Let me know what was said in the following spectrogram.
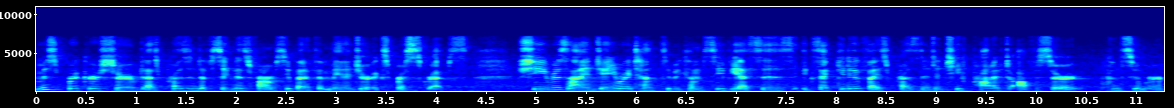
Ms. Bricker served as president of Cigna's pharmacy benefit manager, Express Scripts. She resigned January 10th to become CVS's executive vice president and chief product officer, consumer.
